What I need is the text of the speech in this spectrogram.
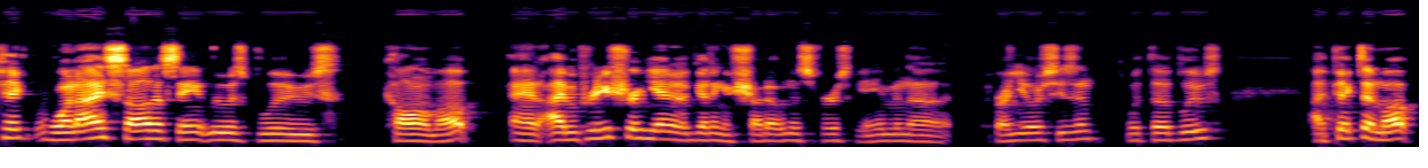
picked when I saw the St. Louis Blues call him up, and I'm pretty sure he ended up getting a shutout in his first game in the regular season with the Blues. I picked him up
